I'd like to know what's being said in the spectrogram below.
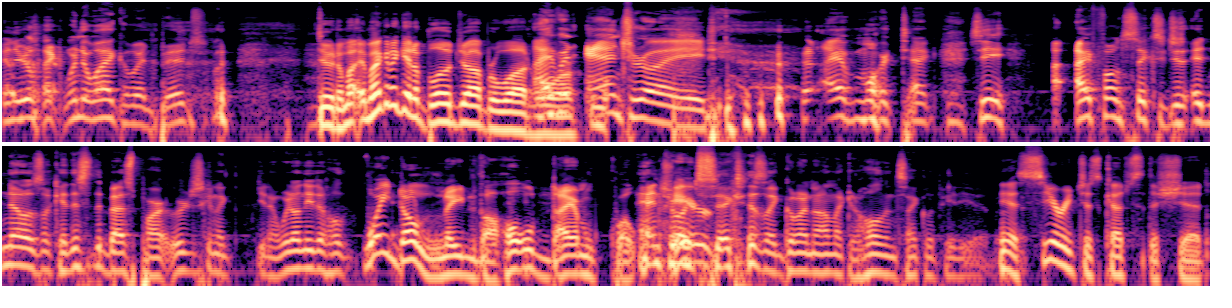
And you're like, when do I go in, bitch? Dude. Am I, am I gonna get a blowjob or what? I have an? Android. I have more tech. See, iPhone six, it just it knows. Okay, this is the best part. We're just gonna, you know, we don't need a whole. we don't need the whole damn quote. Android here. six is like going on like a whole encyclopedia. Yeah, Siri just cuts to the shit.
